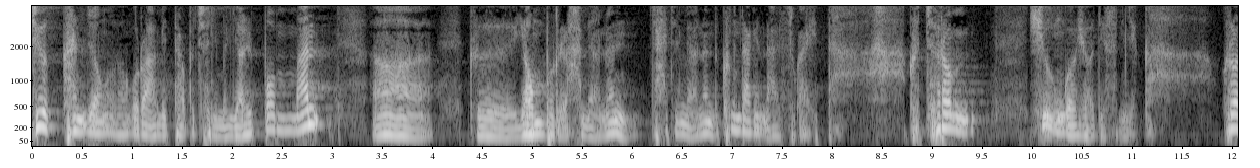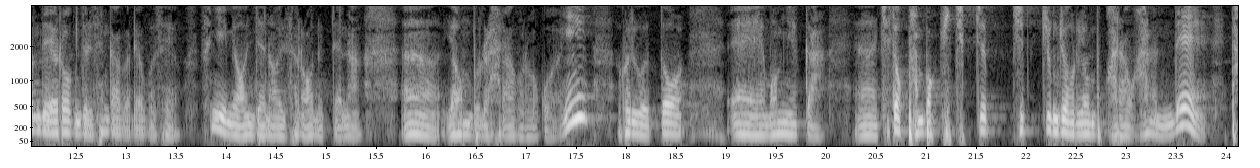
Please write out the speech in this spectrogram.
지극한 정으로 아미타 부처님을 열 번만 어, 그 연부를 하면은 찾으면은 극락에 날 수가 있다. 그처럼 쉬운 것이 어디 있습니까? 그런데 여러분들 생각을 해보세요. 스님이 언제나 어디서나 어느 때나 어, 연부를 하라 그러고, 이? 그리고 또 에, 뭡니까 어, 지속 반복 규칙 집중적으로 연복하라고 하는데 다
